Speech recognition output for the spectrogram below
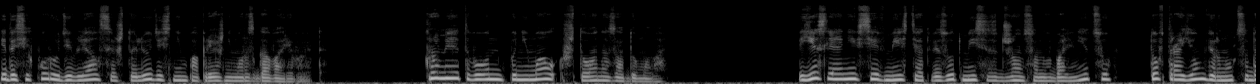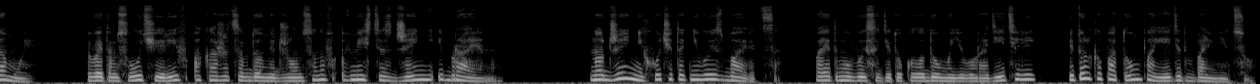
и до сих пор удивлялся, что люди с ним по-прежнему разговаривают. Кроме этого, он понимал, что она задумала. Если они все вместе отвезут миссис Джонсон в больницу, то втроем вернутся домой. В этом случае Риф окажется в доме Джонсонов вместе с Дженни и Брайаном. Но Дженни хочет от него избавиться, поэтому высадит около дома его родителей и только потом поедет в больницу.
